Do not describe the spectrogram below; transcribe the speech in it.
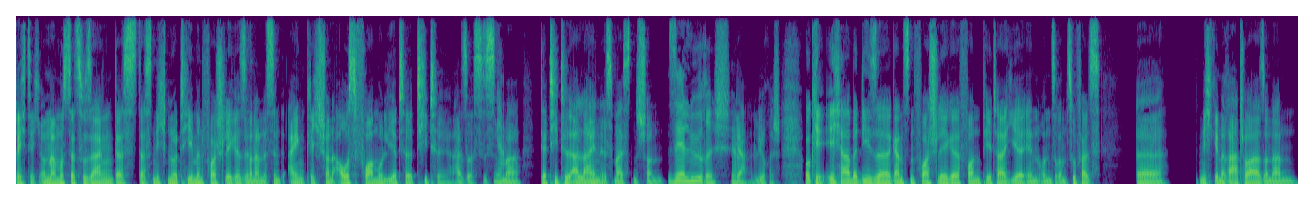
Richtig. Und man muss dazu sagen, dass das nicht nur Themenvorschläge sind, sondern es sind eigentlich schon ausformulierte Titel. Also es ist Ja. immer, der Titel allein ist meistens schon Sehr lyrisch. Ja. Ja, lyrisch. Okay, ich habe diese ganzen Vorschläge von Peter hier in unserem Zufalls, äh, nicht Generator, sondern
